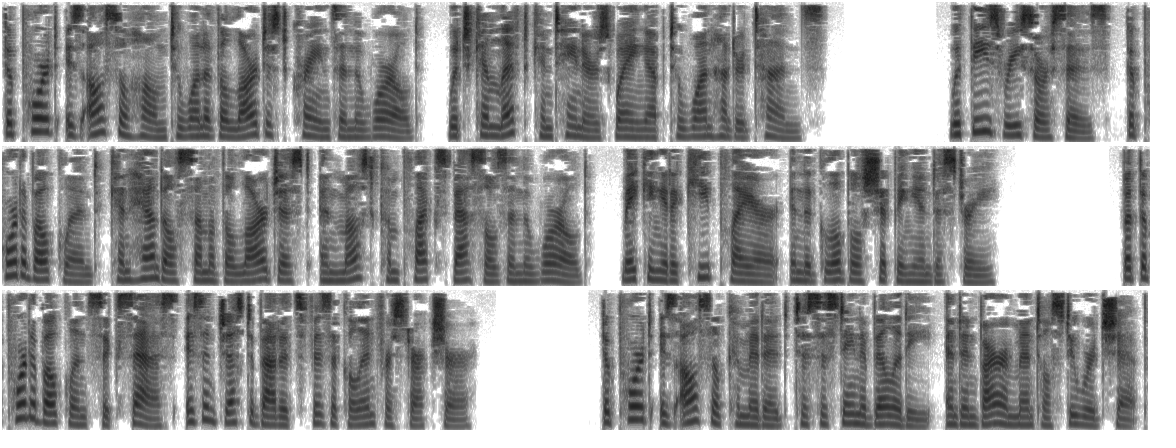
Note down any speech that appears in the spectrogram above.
The port is also home to one of the largest cranes in the world, which can lift containers weighing up to 100 tons. With these resources, the Port of Oakland can handle some of the largest and most complex vessels in the world, making it a key player in the global shipping industry. But the Port of Oakland's success isn't just about its physical infrastructure. The port is also committed to sustainability and environmental stewardship.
